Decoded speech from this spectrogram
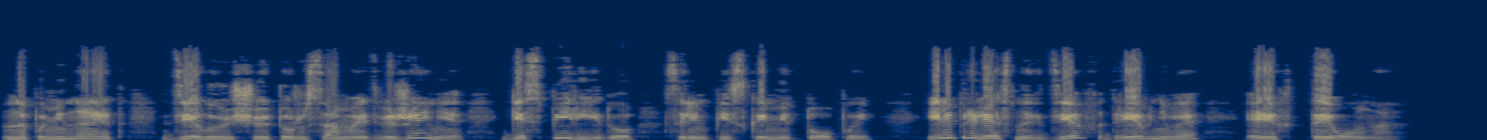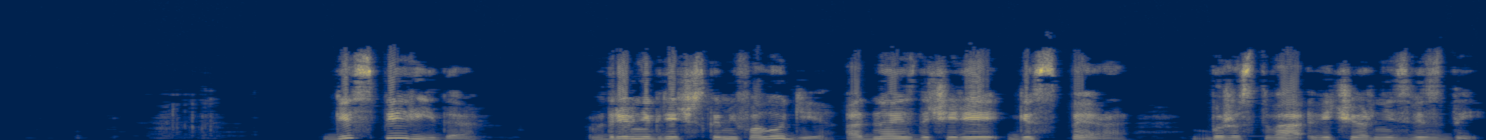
напоминает делающую то же самое движение Геспериду с олимпийской метопой или прелестных дев древнего Эрехтеона. Гесперида В древнегреческой мифологии одна из дочерей Геспера, божества вечерней звезды.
